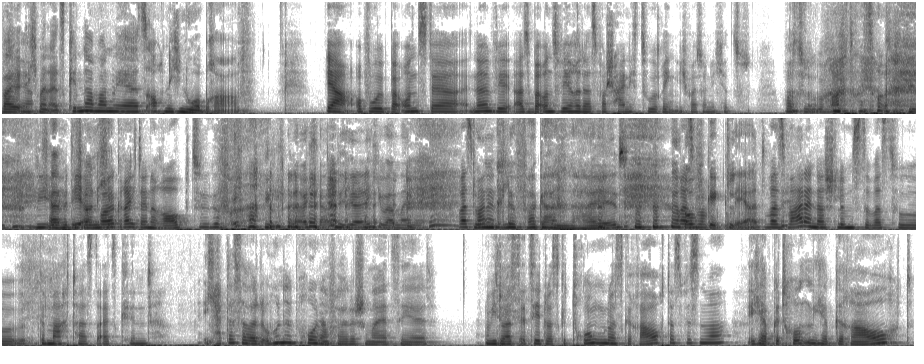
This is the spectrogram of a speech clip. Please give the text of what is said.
weil ja. ich meine, als Kinder waren wir jetzt auch nicht nur brav. Ja, obwohl bei uns der, ne, wir, also bei uns wäre das wahrscheinlich zu gering. Ich weiß ja nicht jetzt, was du so gemacht hast. Wie, Ich habe wie erfolgreich deine Raubzüge fragen. genau, ich habe dich ja nicht über meine Was war denn- dunkle Vergangenheit Was- aufgeklärt. Was war denn das Schlimmste, was du gemacht hast als Kind? Ich habe das aber 100 pro in der Folge schon mal erzählt. Wie du hast erzählt, du hast getrunken, du hast geraucht, das wissen wir. Ich habe getrunken, ich habe geraucht.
